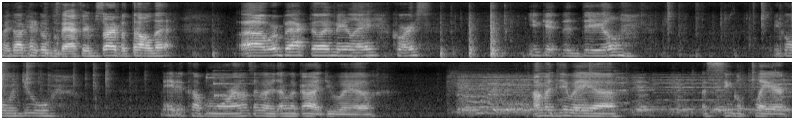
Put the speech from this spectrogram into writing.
My dog had to go to the bathroom. Sorry about all that. Uh, we're back, though, in Melee, of course. You get the deal. We're going to do maybe a couple more rounds. I'm gonna, I'm gonna do a, uh, I'm gonna do a, uh, a single player,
